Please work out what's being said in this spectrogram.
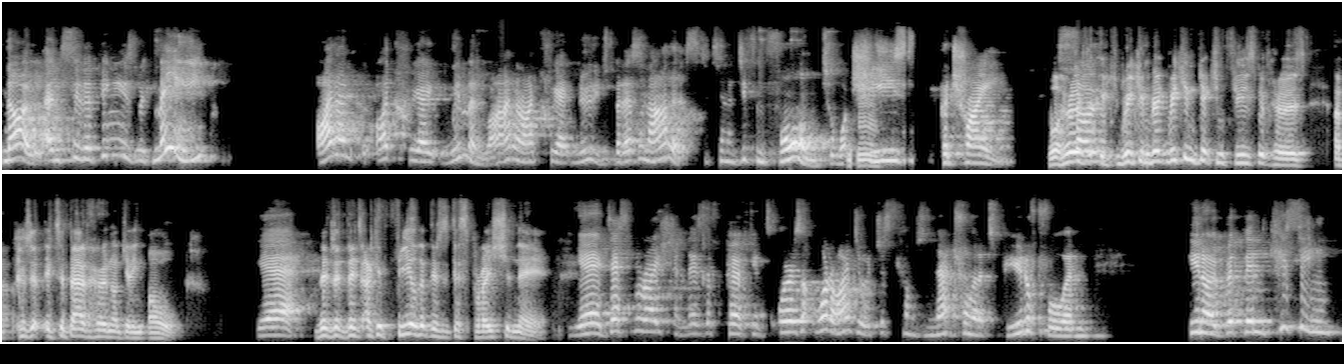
No, and see, the thing is with me, I don't, I create women, right? And I create nudes, but as an artist, it's in a different form to what Mm. she's portraying. Well, hers So- we can we can get confused with hers because it, it's about her not getting old. Yeah, There's, a, there's I can feel that there's a desperation there. yeah, desperation. There's a perfect. Whereas what I do, it just comes natural and it's beautiful, and you know. But then kissing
